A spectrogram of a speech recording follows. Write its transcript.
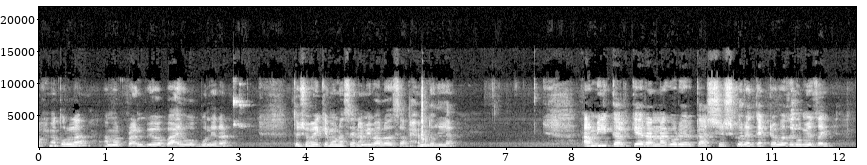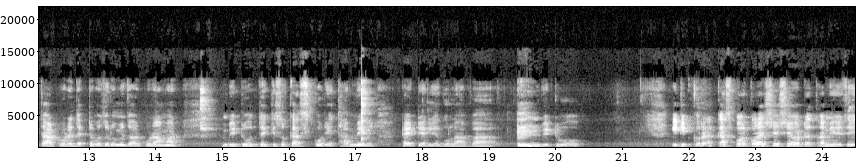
রহমতুল্লাহ, আমার প্রাণপ্রিয় ভাই ও বোনেরা। তো সবাই কেমন আছেন? আমি ভালো আছি, আলহামদুলিল্লাহ। আমি কালকে রান্নাঘরের কাজ শেষ করে দেড়টা বাজে রুমে যাই। তারপরে দেড়টা বাজে রুমে যাওয়ার পরে আমার ভিডিওতে কিছু কাজ করে, থামেল টাইটেল এগুলা বা ভিডিও এডিট করা। কাজ করার শেষে হঠাৎ আমি ওই যে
